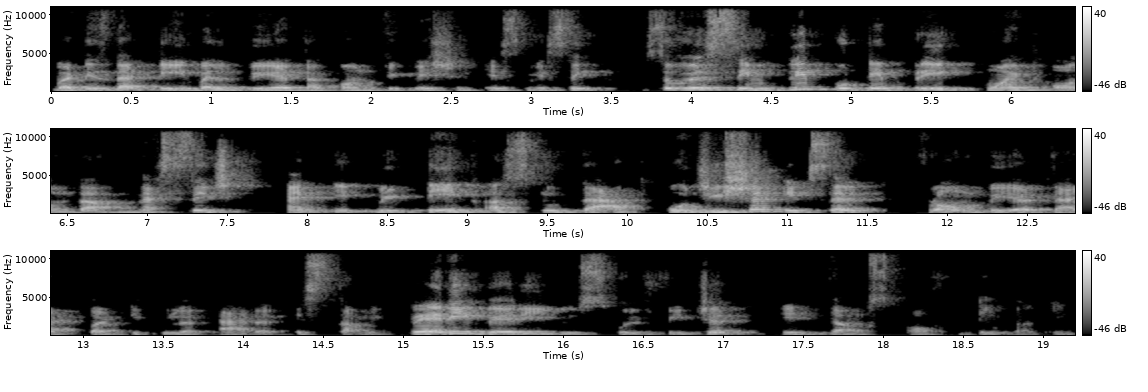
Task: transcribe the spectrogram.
what is the table where the configuration is missing? So we'll simply put a breakpoint on the message and it will take us to that position itself from where that particular error is coming. Very, very useful feature in terms of debugging.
